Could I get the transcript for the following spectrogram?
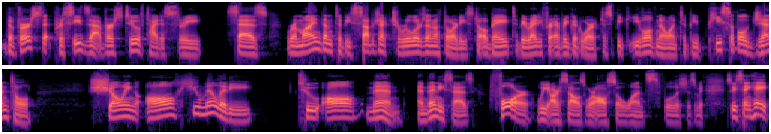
the verse that precedes that, verse 2 of Titus 3, says, Remind them to be subject to rulers and authorities, to obey, to be ready for every good work, to speak evil of no one, to be peaceable, gentle, showing all humility to all men. And then he says, For we ourselves were also once foolish as we. So he's saying, Hey,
